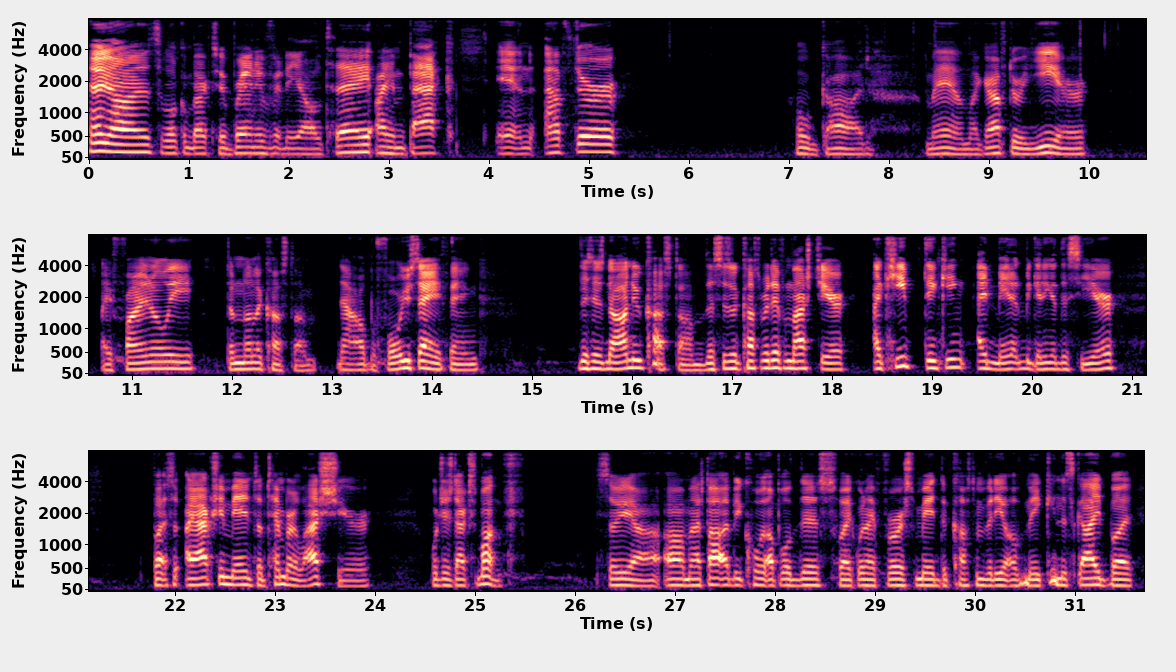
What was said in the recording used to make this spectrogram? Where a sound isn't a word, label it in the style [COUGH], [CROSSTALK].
Hey guys, welcome back to a brand new video. Today I am back and after oh god, man, like after a year, I finally done another custom. Now, before you say anything, this is not a new custom. This is a custom I did from last year. I keep thinking I made it at the beginning of this year, but I actually made it in September last year, which is next month. So yeah, um, I thought it'd be cool to upload this like when I first made the custom video of making this guy, but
